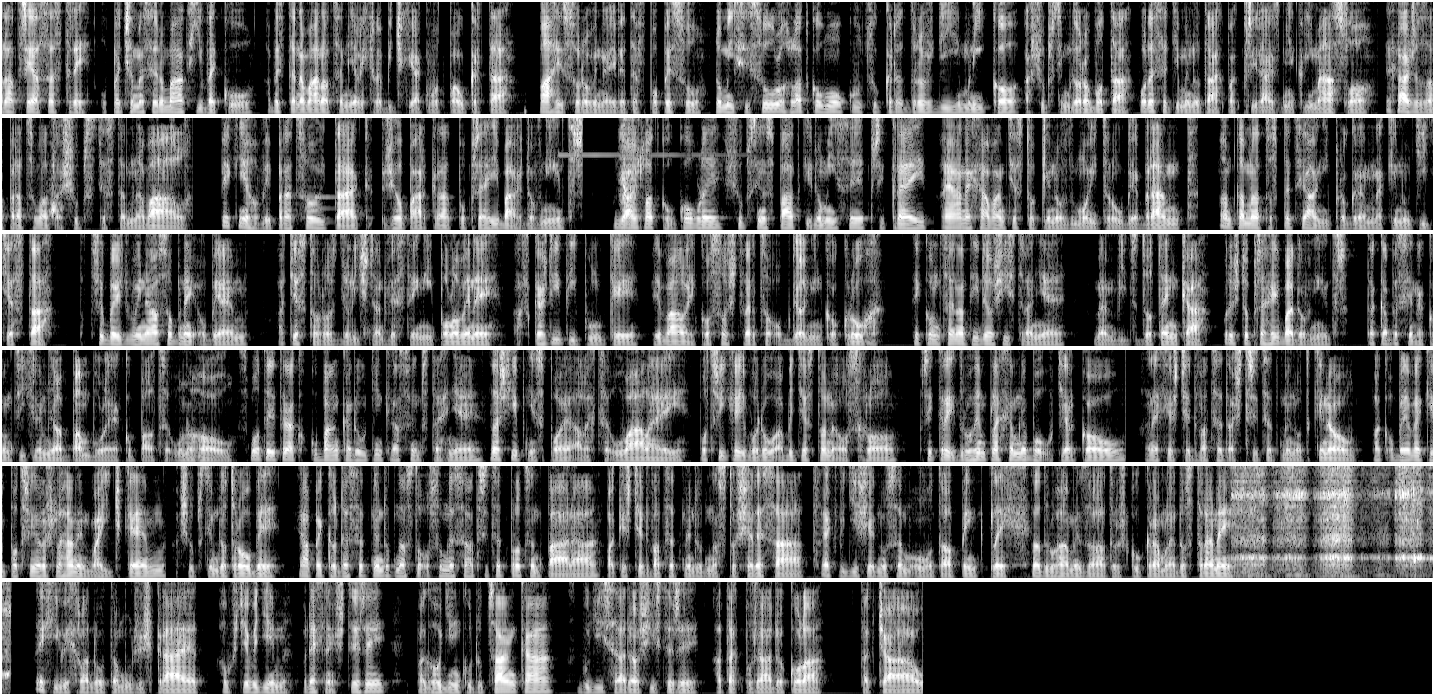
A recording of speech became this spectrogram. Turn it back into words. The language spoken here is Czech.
Bratři a sestry, upečeme si domácí veku, abyste na Vánoce měli chlebíčky jak od paukrta. Váhy surovin najdete v popisu. Domí si sůl, hladkou mouku, cukr, droždí, mlíko a šup s tím do robota. Po deseti minutách pak přidáš změklý máslo. Necháš ho zapracovat a šup s těstem na vál. Pěkně ho vypracuj tak, že ho párkrát popřehýbáš dovnitř. Uděláš hladkou kouli, šup s tím zpátky do mísy, přikrej a já nechávám těsto kynout v mojí troubě brand. Mám tam na to speciální program na kynutí těsta. Potřebuješ dvojnásobný objem a těsto rozdělíš na dvě stejné poloviny a z každé té půlky vyválej koso čtverco obdelník okruh. Ty konce na té delší straně vem víc do tenka. Budeš to přehejbat dovnitř, tak aby si na koncích neměl bambule jako palce u nohou. Smotej to jako kubánka doutník na svém stehně, zaštípni spoje a lehce uválej. Potříkej vodou, aby těsto neoschlo, přikryj druhým plechem nebo utěrkou a nech ještě 20 až 30 minut kynout. Pak obě veky potří rošlehaným vajíčkem a šup s tím do trouby. Já pekl 10 minut na 180-30% pára, pak ještě 20 minut na 160. Jak vidíš, jednu jsem umotal pink tlich, ta druhá mi vzala trošku kramle do strany. Nech ji vychladnout, tam můžeš krájet. A už tě vidím, vdechne 4, pak hodinku ducánka, zbudí se a další 4 a tak pořád dokola. Tak čau.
